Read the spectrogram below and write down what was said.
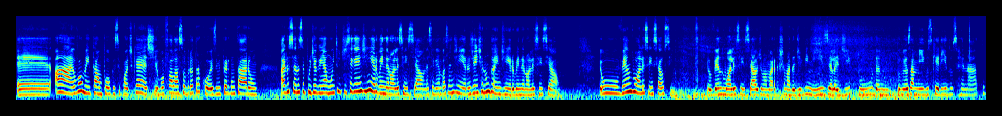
É... Ah, eu vou aumentar um pouco esse podcast, eu vou falar sobre outra coisa. Me perguntaram, ah, Luciana, você podia ganhar muito, de... você ganha dinheiro vendendo óleo essencial, né? Você ganha bastante dinheiro. Gente, eu não ganho dinheiro vendendo óleo essencial. Eu vendo óleo essencial sim. Eu vendo um óleo essencial de uma marca chamada Divinize, ela é de Itu, da, dos meus amigos queridos Renato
